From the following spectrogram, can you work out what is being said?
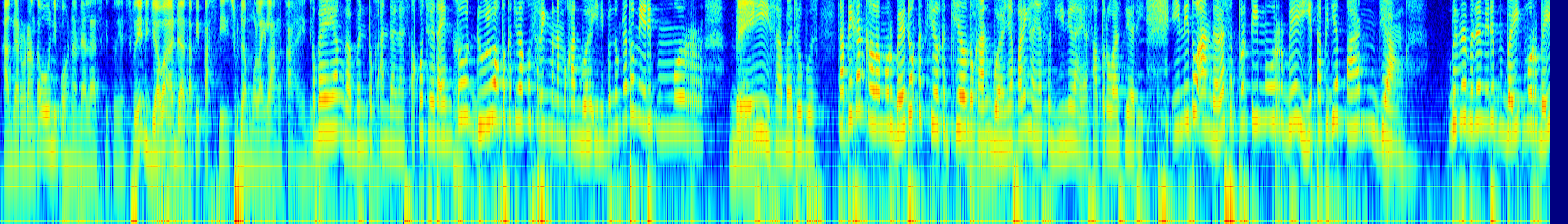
agar orang tahu oh ini pohon Andalas gitu ya. Sebenarnya di Jawa ada tapi pasti sudah mulai langka ini. Kebayang nggak bentuk andalas? Aku ceritain tuh dulu waktu kecil aku sering menemukan buah ini. Bentuknya tuh mirip murbei, sahabat rubus. Tapi kan kalau murbei tuh kecil-kecil tuh kan buahnya paling hanya segini lah ya, satu ruas jari. Ini tuh andalas seperti murbei tapi dia panjang. Bener-bener mirip murbei, murbei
